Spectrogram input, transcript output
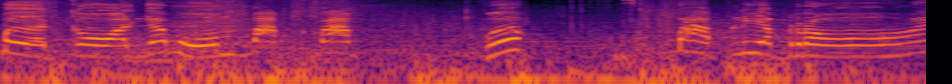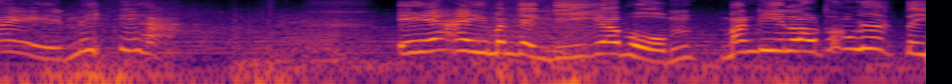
เปิดก่อนครับผมปับปับปึ๊บปับเรียบร้อยเนี่ย AI มันอย่างนี้ครับผม บางทีเราต้องเลือกตี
